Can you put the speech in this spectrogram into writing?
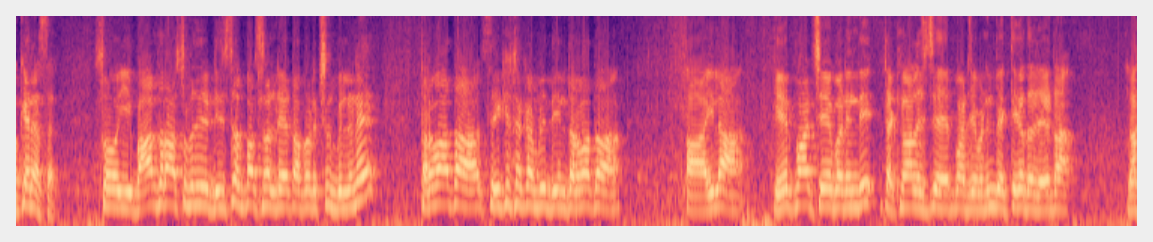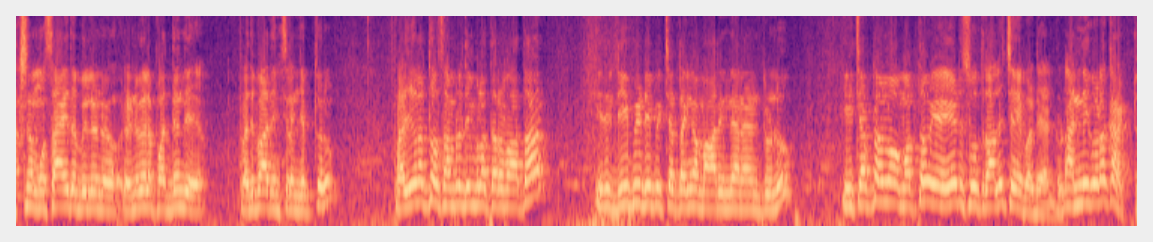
ఓకేనా సార్? సో ఈ భారత రాష్ట్రపతి డిజిటల్ పర్సనల్ డేటా ప్రొటెక్షన్ బిల్లునే తర్వాత శ్రీకృష్ణ కమిటీ దీని తర్వాత ఇలా ఏర్పాటు చేయబడింది టెక్నాలజీ ఏర్పాటు చేయబడింది వ్యక్తిగత డేటా రక్షణ ముసాయిదా బిల్లును రెండు వేల పద్దెనిమిది ప్రతిపాదించారని చెప్తున్నారు. ప్రజలతో సంప్రదింపుల తర్వాత ఇది డిపిడిపి చట్టంగా మారింది అని అంటుండు. ఈ చట్టంలో మొత్తం ఏడు సూత్రాలు చేయబడ్డాయి అంటుండు. అన్నీ కూడా కరెక్ట్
